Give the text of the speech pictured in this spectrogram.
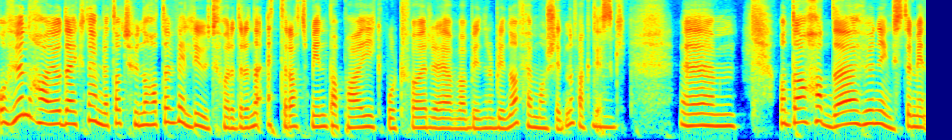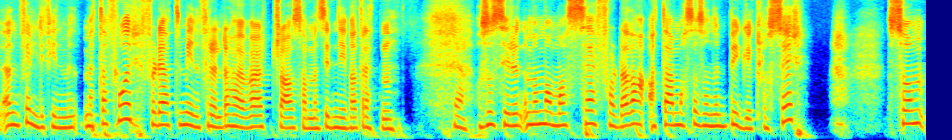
og hun har jo, det er ikke noe hemmelighet at hun har hatt det veldig utfordrende etter at min pappa gikk bort for eh, hva begynner å bli nå, fem år siden faktisk. Um, og da hadde hun yngste min en veldig fin metafor, fordi at mine foreldre har jo vært sammen siden de var 13. Ja. Og så sier hun men mamma, se for deg da, at det er masse sånne byggeklosser. Som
